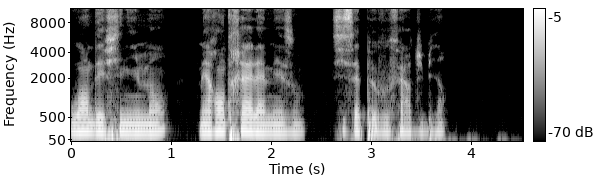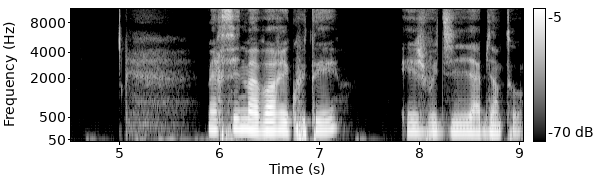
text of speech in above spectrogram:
ou indéfiniment, mais rentrez à la maison si ça peut vous faire du bien. Merci de m'avoir écouté et je vous dis à bientôt.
